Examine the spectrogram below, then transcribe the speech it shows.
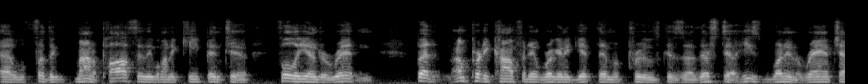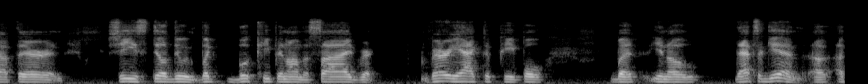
uh, for the amount of policy they want to keep into fully underwritten. But I'm pretty confident we're going to get them approved because uh, they're still, he's running a ranch out there and she's still doing book, bookkeeping on the side. Very active people but you know, that's again, uh, uh,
